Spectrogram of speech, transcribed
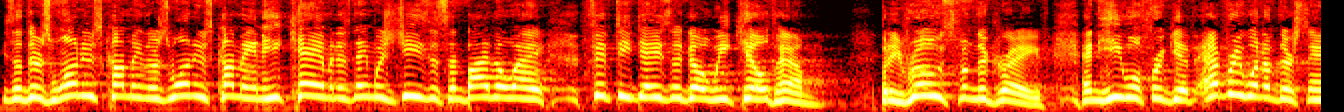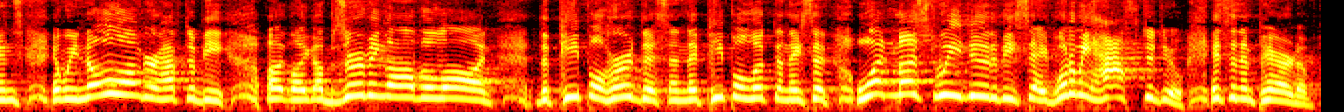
He said, There's one who's coming, there's one who's coming, and he came, and his name was Jesus. And by the way, 50 days ago, we killed him. But he rose from the grave, and he will forgive every one of their sins, and we no longer have to be uh, like observing all the law. And the people heard this, and the people looked and they said, What must we do to be saved? What do we have to do? It's an imperative.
